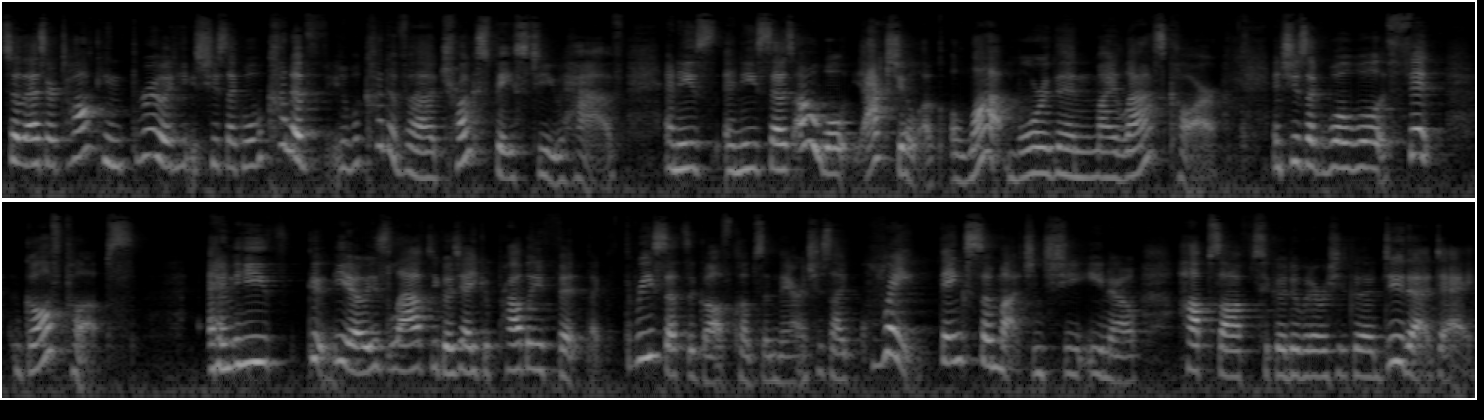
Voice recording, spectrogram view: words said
so as they're talking through it, he, she's like, "Well, what kind of you know what kind of uh, trunk space do you have?" And he's and he says, "Oh, well, actually, a, a lot more than my last car." And she's like, "Well, will it fit golf clubs?" And he, you know, he's laughed. He goes, "Yeah, you could probably fit like three sets of golf clubs in there." And she's like, "Great, thanks so much." And she, you know, hops off to go do whatever she's going to do that day.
